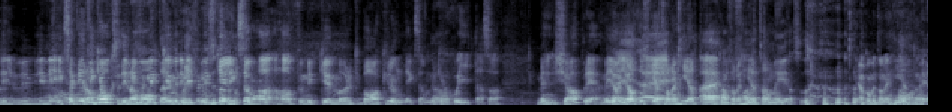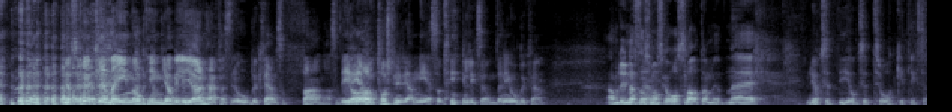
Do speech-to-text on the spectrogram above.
det, det, det, exakt, jag Dramat- tänker också det blir för mycket, men det blir för mycket liksom, ha, ha för mycket mörk bakgrund liksom. Mycket Ja. skit alltså. Men kör på det. Men jag, jag, ska jag ta något helt Nej, jag kommer ta något helt annat. med alltså. Jag kommer ta något helt annat. Jag skulle vilja klämma in någonting. Jag vill ju göra den här festen obekväm så fan alltså. Det är Ja. redan, Torsten är redan med så det är liksom, den är obekväm. Ja, men det är nästan Ja. som man ska ha Zlatan med. Nej. Men det är också, det är också tråkigt liksom.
